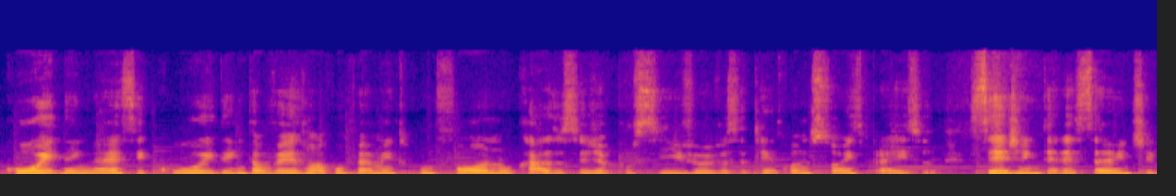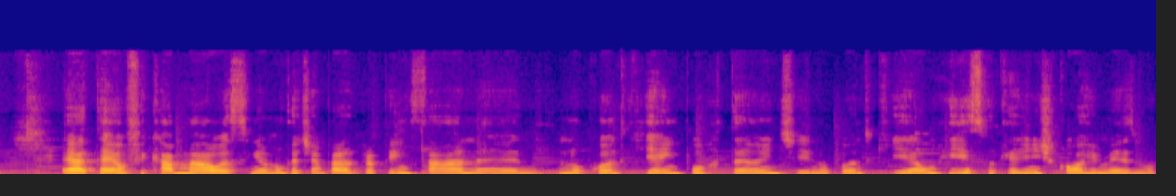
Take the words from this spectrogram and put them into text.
cuidem, né? Se cuidem, talvez um acompanhamento com fono, caso seja possível e você tenha condições para isso, seja interessante. É até eu ficar mal, assim, eu nunca tinha parado para pensar, né, no quanto que é importante, no quanto que é um risco que a gente corre mesmo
